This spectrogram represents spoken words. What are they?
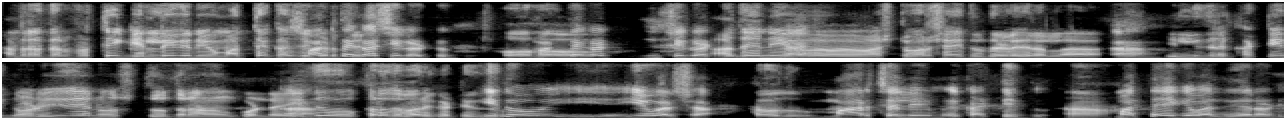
ಅಂದ್ರೆ ಅದ್ರ ಪ್ರತಿ ಗೆಲ್ಲಿಗೆ ನೀವು ಮತ್ತೆ ಕಸಿ ಮತ್ತೆ ಕಸಿ ಕಟ್ಟುದು. ಮತ್ತೆ ಕಸಿ. ಅದೇ ನೀವು ಅಷ್ಟು ವರ್ಷ ಆಯ್ತು ಅಂತ ಹೇಳಿದ್ರಲ್ಲ. ಇಲ್ಲಿದ್ರೆ ಕಟ್ಟಿದ್ ನೋಡಿ ಇದೇನು ವಸ್ತು ಅಂತ ನಾನು ಅನ್ಕೊಂಡೆ. ಇದು ಕಳೆದ ಬಾರಿ ಕಟ್ಟಿದ್ದು. ಇದು ಈ- ವರ್ಷ. ಹೌದು. ಮಾರ್ಚ್ ಅಲ್ಲಿ ಕಟ್ಟಿದ್ದು ಮತ್ತೆ ಹೇಗೆ ಬಂದಿದೆ ನೋಡಿ?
